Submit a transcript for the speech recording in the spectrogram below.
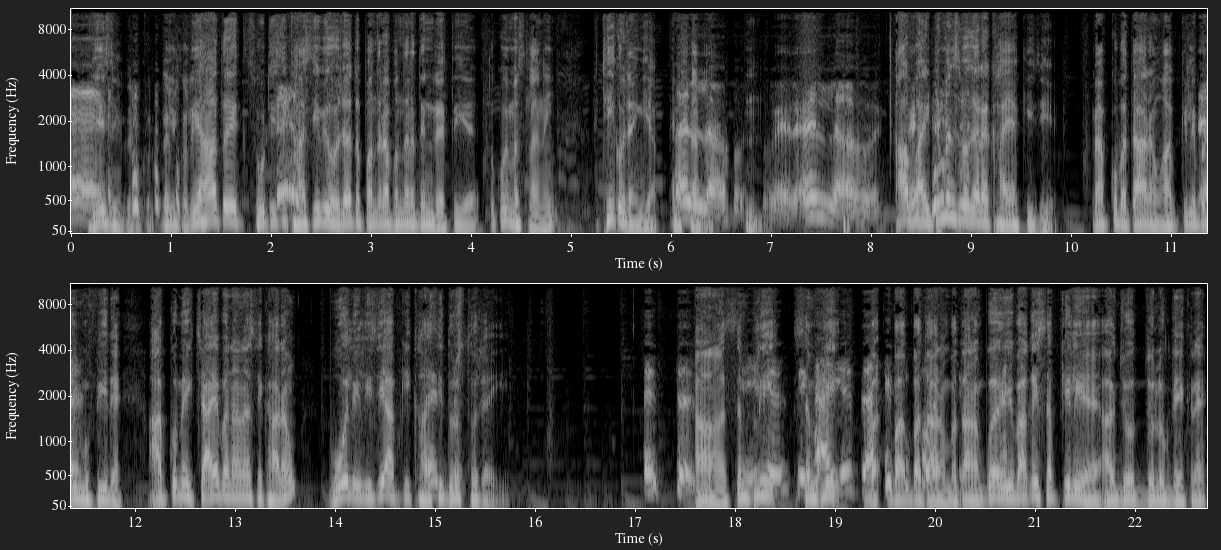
है। जी जी बिल्कुल बिल्कुल। यहाँ तो एक छोटी सी खांसी भी हो जाए तो पंद्रह पंद्रह दिन रहती है तो कोई मसला नहीं। ठीक हो जाएँगी आप। अल्लाह हम्म। आप वाइटामिन वगैरह खाया कीजिए। मैं आपको बता रहा हूँ आपके लिए बड़ी मुफीद है। आपको मैं एक चाय बनाना सिखा रहा हूँ वो ले लीजिए आपकी खांसी दुरुस्त हो जाएगी। अच्छा हाँ सिंपली सिंपली बता रहा हूँ बता रहा हूँ। ये वाकई सबके लिए है जो जो लोग देख रहे हैं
